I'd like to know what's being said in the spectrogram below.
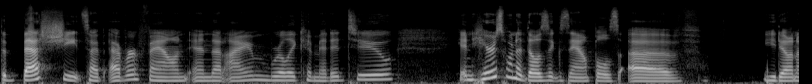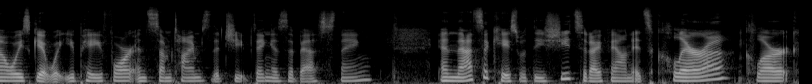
the best sheets I've ever found and that I am really committed to. And here's one of those examples of you don't always get what you pay for, and sometimes the cheap thing is the best thing. And that's the case with these sheets that I found. It's Clara Clark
